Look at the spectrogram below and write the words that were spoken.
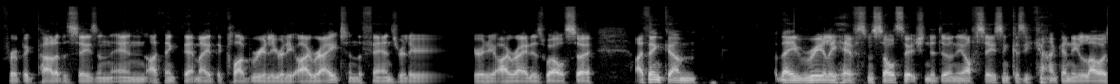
for a big part of the season. And I think that made the club really really irate, and the fans really really irate as well. So I think. Um, they really have some soul searching to do in the off season because you can't get any lower.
